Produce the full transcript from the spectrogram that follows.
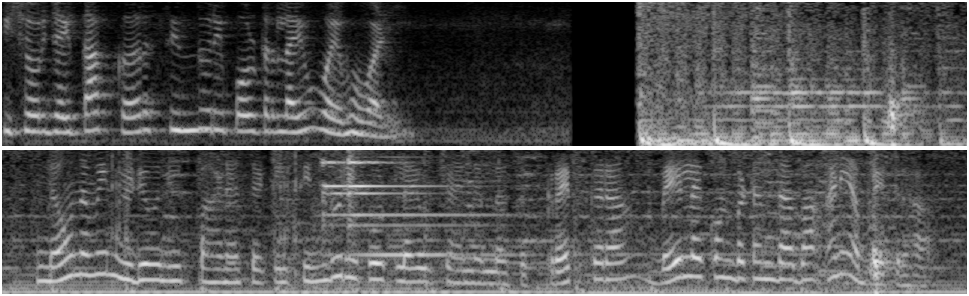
Kishore Jaitapkar Sindhu reporter live Vaibhavwadi. नवनवीन व्हिडिओ न्यूज पाहण्यासाठी सिंधू रिपोर्ट लाईव्ह चॅनलला सबस्क्राईब करा बेल आयकॉन बटन दाबा आणि अपडेट रहा.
